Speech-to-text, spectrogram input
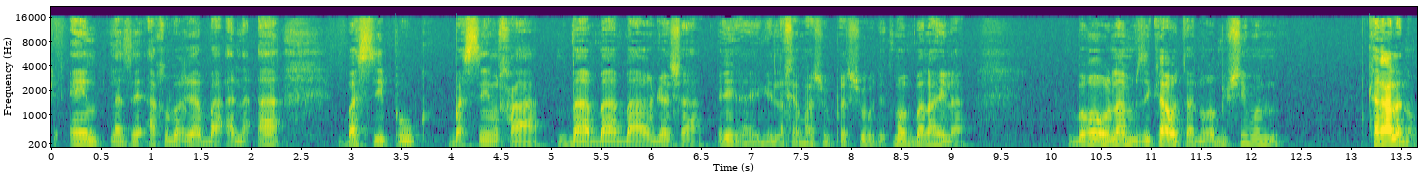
שאין לזה אח ורע בהנאה, בסיפוק, בשמחה, בהרגשה. הנה, אני אגיד לכם משהו פשוט. אתמול בלילה, בורא עולם זיכה אותנו, רבי שמעון קרא לנו,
